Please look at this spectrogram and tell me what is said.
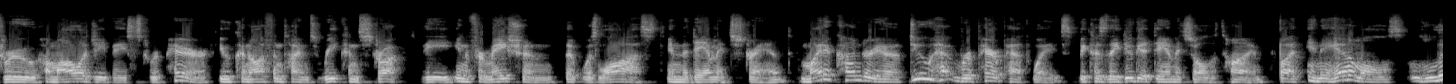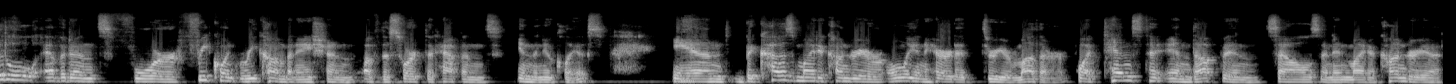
through homology based repair, you can oftentimes reconstruct the information that was lost in the damaged strand. Mitochondria do have repair pathways because they do get damaged all the time. But in animals, little evidence for frequent recombination of the sort that happens in the nucleus. And because mitochondria are only inherited through your mother, what tends to end up in cells and in mitochondria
